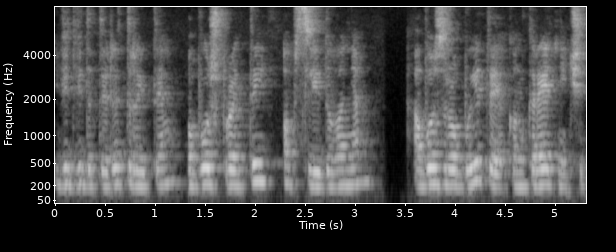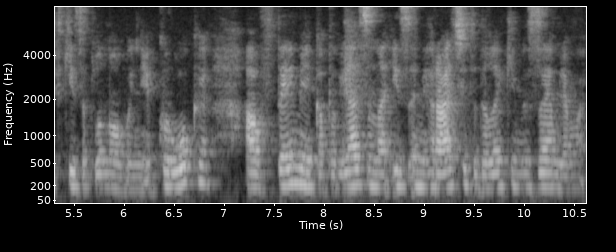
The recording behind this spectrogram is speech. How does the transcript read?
відвідати ретрити, або ж пройти обслідування, або зробити конкретні чіткі заплановані кроки в темі, яка пов'язана із еміграцією та далекими землями,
